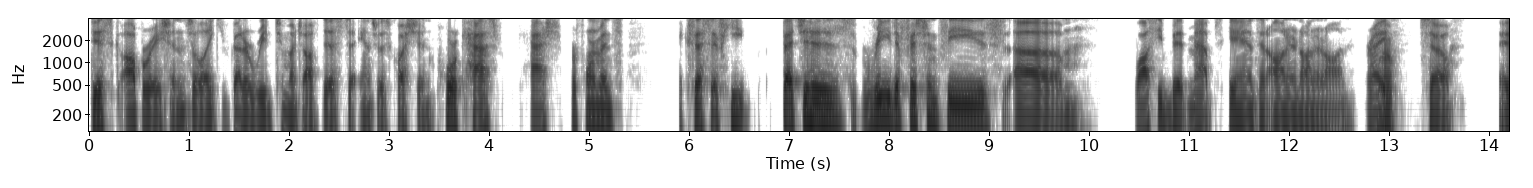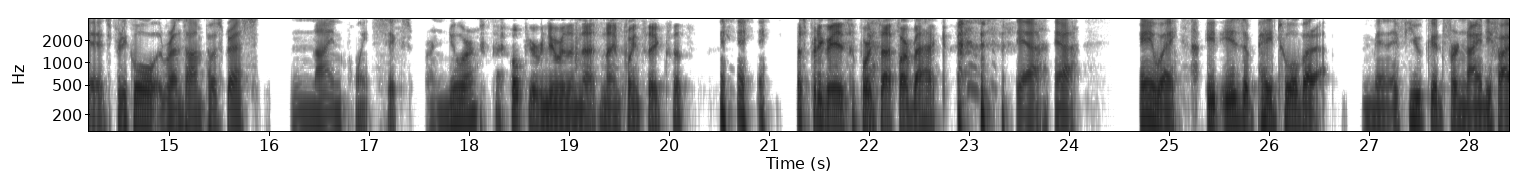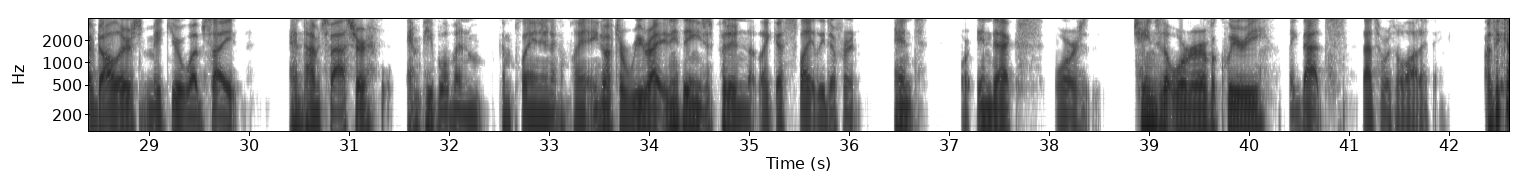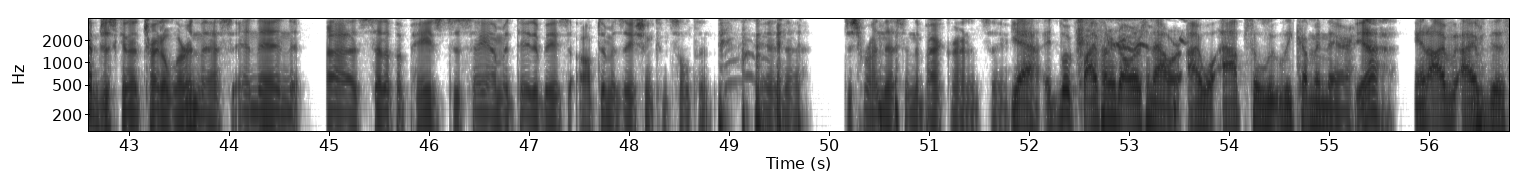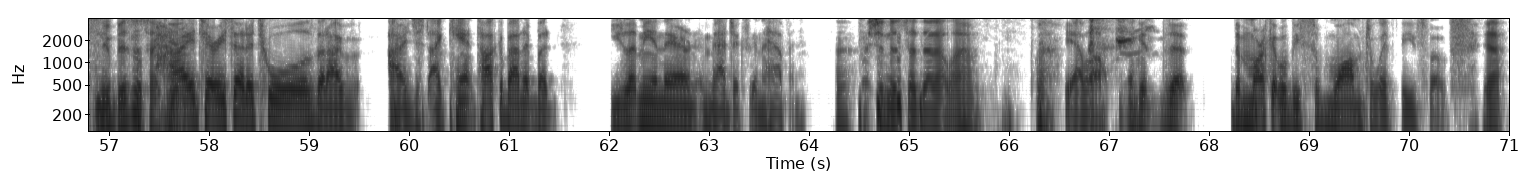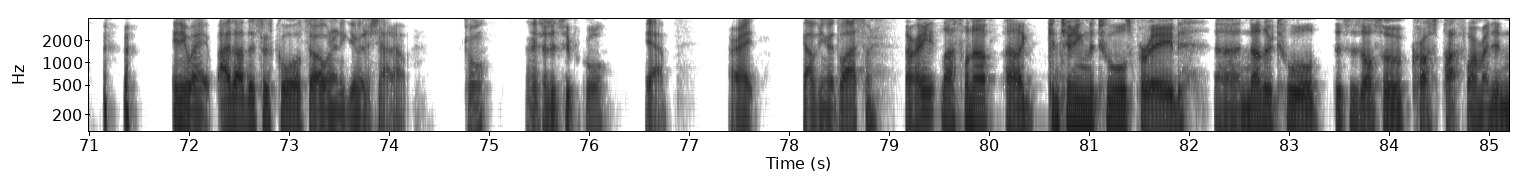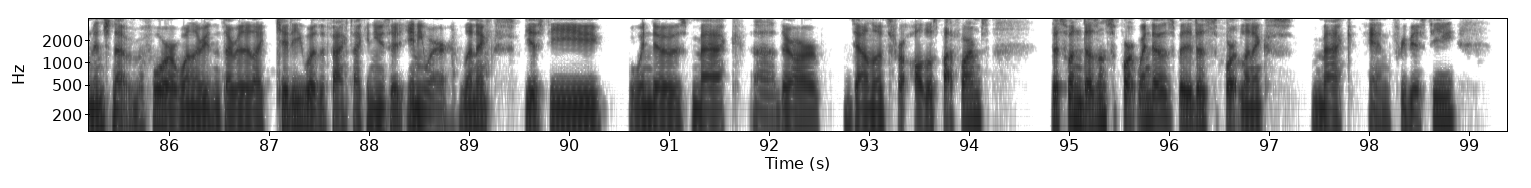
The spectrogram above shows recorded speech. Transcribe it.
disk operation so like you've got to read too much off disk to answer this question poor cache cache performance excessive heap fetches read efficiencies um, lossy bitmap scans and on and on and on right Wow. so it's pretty cool. It runs on Postgres 9.6 or newer. I hope you're newer than that 9.6. That's that's pretty great. It supports that far back. yeah, yeah. Anyway, it is a paid tool, but man, if you could for $95 make your website 10 times faster, and people have been complaining and complaining, you don't have to rewrite anything. You just put in like a slightly different hint or index or change the order of a query. Like that's that's worth a lot, I think. I think I'm just going to try to learn this and then uh, set up a page to say I'm a database optimization consultant and uh, just run this in the background and say, Yeah, look, $500 an hour. I will absolutely come in there. yeah, And I've It's I have this new business idea. proprietary set of tools that I've I just I can't talk about it, but you let me in there and magic's gonna happen. Huh, I shouldn't have said that out loud. Yeah, well, I get the the market will be swamped with these folks. Yeah. anyway, I thought this was cool, so I wanted to give it a shout out. Cool. Nice. that is super cool. Yeah. All right. Calvin, you got the last one. All right, last one up. Uh, continuing the tools parade. Uh, another tool. This is also cross-platform. I didn't mention that before. One of the reasons I really like Kitty was the fact I can use it anywhere: Linux, BSD, Windows, Mac. Uh, there are downloads for all those platforms. This one doesn't support Windows, but it does support Linux, Mac, and FreeBSD.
